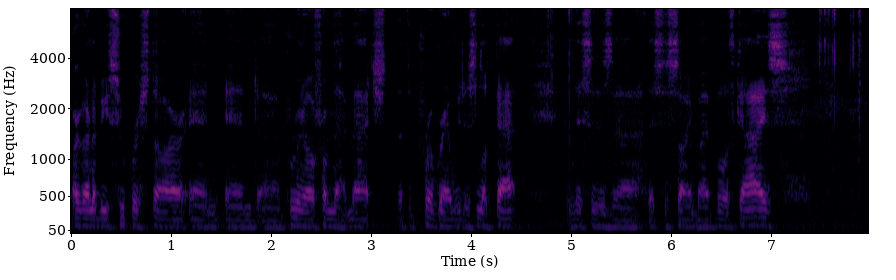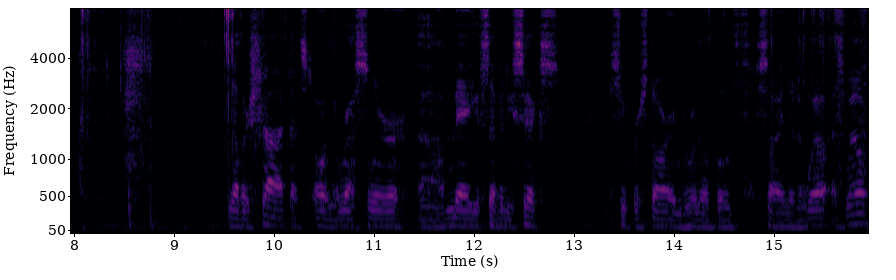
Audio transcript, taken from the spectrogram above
are going to be Superstar and and uh, Bruno from that match that the program we just looked at. And this is uh, this is signed by both guys. Another shot that's on the wrestler uh, May of '76. Superstar and Bruno both signed it as well.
